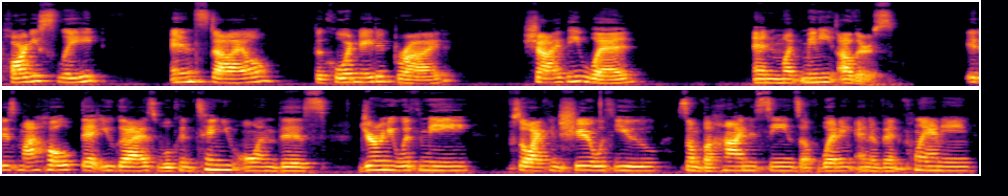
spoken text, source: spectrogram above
Party Slate, In Style, The Coordinated Bride, Shy Thee Wed, and many others. It is my hope that you guys will continue on this journey with me so I can share with you some behind the scenes of wedding and event planning.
